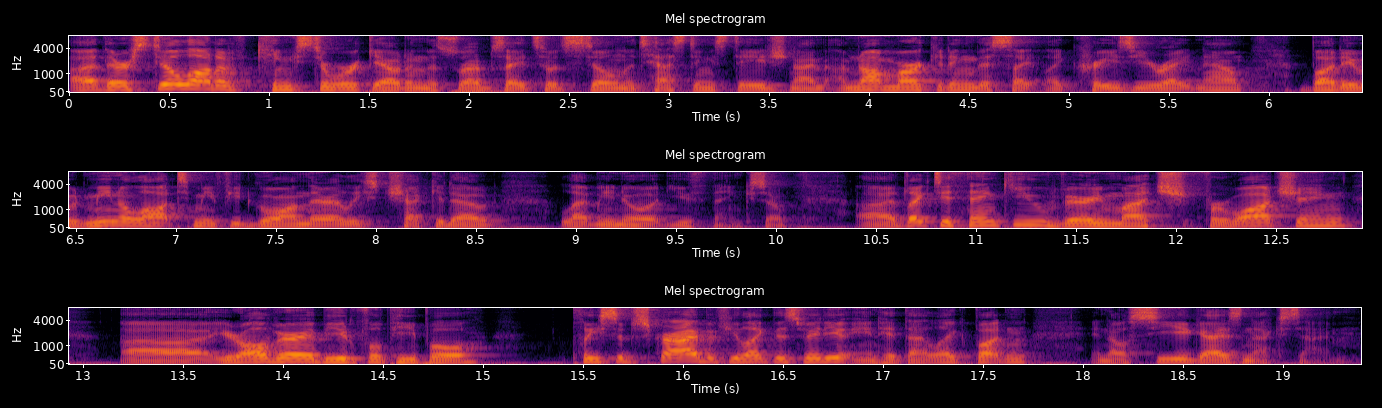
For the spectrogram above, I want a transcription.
uh, there are still a lot of kinks to work out in this website, so it's still in the testing stage, and I'm, I'm not marketing this site like crazy right now, but it would mean a lot to me if you'd go on there, at least check it out, let me know what you think. So uh, I'd like to thank you very much for watching. Uh, you're all very beautiful people. Please subscribe if you like this video and hit that like button, and I'll see you guys next time.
